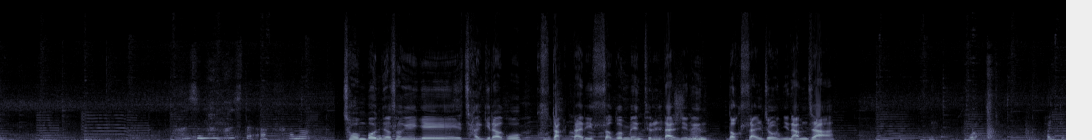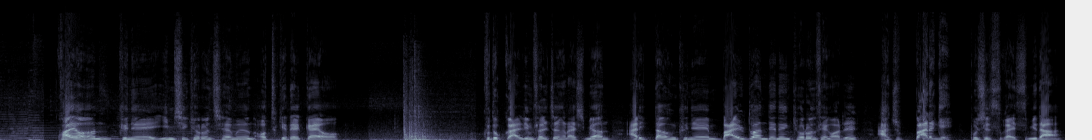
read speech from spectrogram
처음 본 여성에게 자기라고 구닥다리 썩은 멘트를 날리는 넉살 좋은 이 남자. 과연 그녀의 임시 결혼 체험은 어떻게 될까요? 구독과 알림 설정을 하시면 아리따운 그녀의 말도 안 되는 결혼 생활을 아주 빠르게 보실 수가 있습니다.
